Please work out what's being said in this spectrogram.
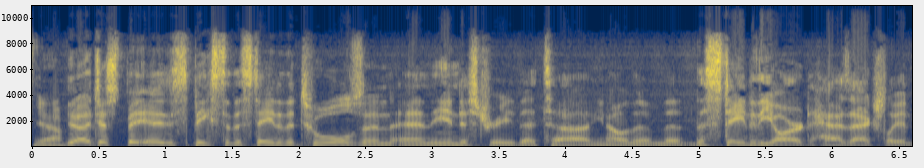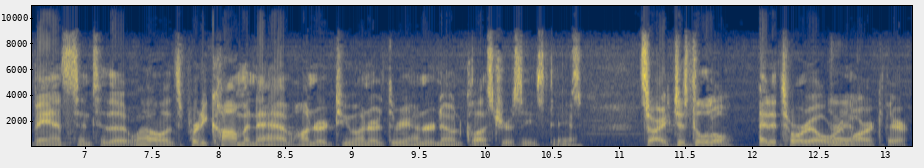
yeah, yeah. It just it speaks to the state of the tools and, and the industry that uh, you know the, the, the state of the art has actually advanced into the well. It's pretty common to have 100, 200, 300 node clusters these days. Yeah. Sorry, just a little editorial oh, remark yeah. there.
